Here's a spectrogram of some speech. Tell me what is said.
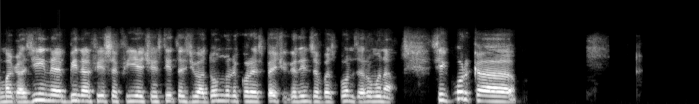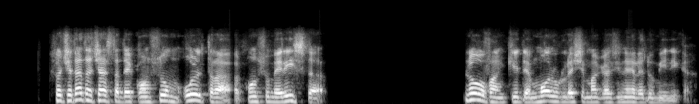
magazine, bine ar fi să fie cinstită ziua Domnului, cu respect și credință vă spun, să rămână. Sigur că societatea aceasta de consum ultra-consumeristă nu va închide molurile și magazinele duminică.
